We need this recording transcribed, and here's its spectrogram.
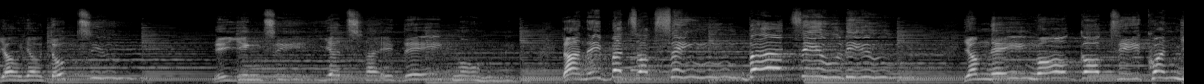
悠悠独照，你应知一切的奥妙，但你不作声，不照料，任你我各自困扰。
